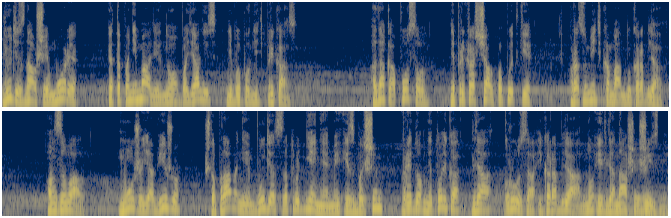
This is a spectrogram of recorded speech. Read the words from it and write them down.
Люди, знавшие море, это понимали, но боялись не выполнить приказ – Однако апостол не прекращал попытки разуметь команду корабля. Он взывал, «Мужи, я вижу, что плавание будет с затруднениями и с большим вредом не только для груза и корабля, но и для нашей жизни».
